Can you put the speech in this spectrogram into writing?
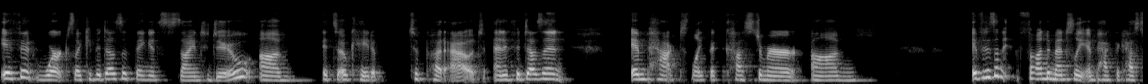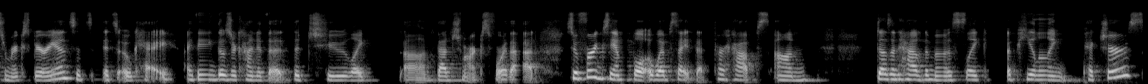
if it works like if it does the thing it's designed to do um it's okay to to put out. And if it doesn't impact like the customer um if it doesn't fundamentally impact the customer experience it's it's okay. I think those are kind of the the two like uh, benchmarks for that. So for example a website that perhaps um doesn't have the most like appealing pictures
